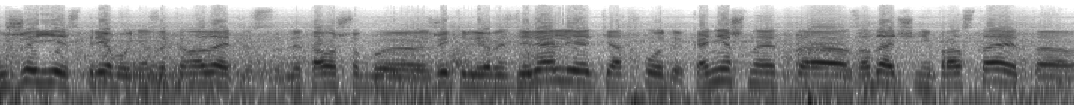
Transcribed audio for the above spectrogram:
Уже есть требования законодательства для того, чтобы жители разделяли эти отходы. Конечно, это задача непростая, это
